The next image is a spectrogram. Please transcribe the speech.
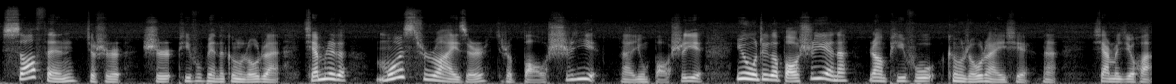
soften 就是使皮肤变得更柔软，前面这个 moisturizer 就是保湿液啊，用保湿液，用这个保湿液呢，让皮肤更柔软一些。那下面一句话，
